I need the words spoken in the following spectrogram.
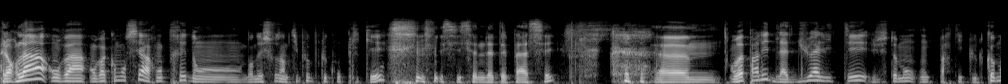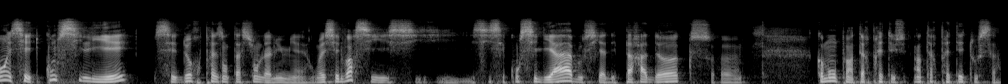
Alors là, on va, on va commencer à rentrer dans, des choses un petit peu plus compliquées, si ça ne l'était pas assez. Euh, on va parler de la dualité, justement, onde-particule. Comment essayer de concilier ces deux représentations de la lumière? On va essayer de voir si, si, c'est conciliable ou s'il y a des paradoxes. Euh, comment on peut interpréter, interpréter tout ça?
